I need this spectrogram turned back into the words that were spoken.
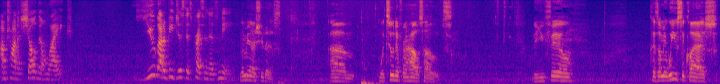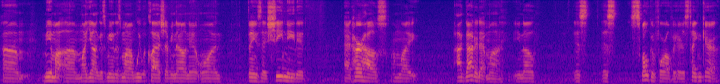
I'm trying to show them like you got to be just as present as me. Let me ask you this: um, with two different households, do you feel? Because I mean, we used to clash. Um, me and my um, my youngest, me and his mom, we would clash every now and then on things that she needed at her house. I'm like, I got it at mine. You know, it's it's spoken for over here. It's taken care of.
